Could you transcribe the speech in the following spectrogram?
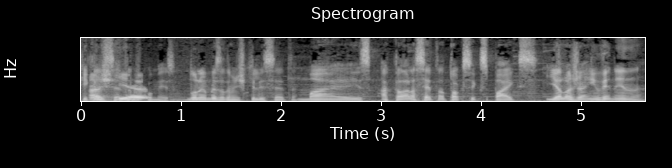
que, que ele Acho seta que no é. começo? Não lembro exatamente o que ele seta. Mas a Clara seta Toxic Spikes e ela já envenena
